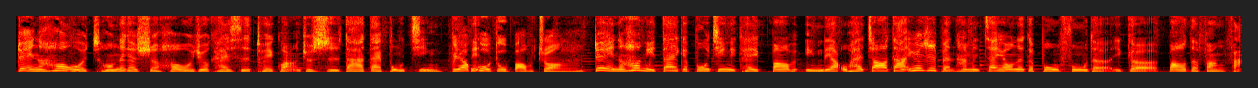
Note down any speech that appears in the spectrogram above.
对，然后我从那个时候我就开始推广，就是大家带布巾。不要过度包装。对，然后你带一个布巾，你可以包饮料。我还教大，因为日本他们在用那个布敷的一个包的方法，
